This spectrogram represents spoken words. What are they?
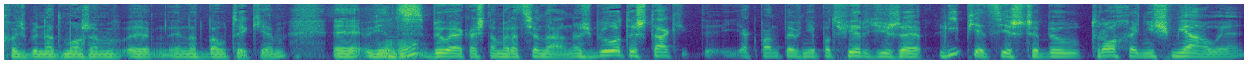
choćby nad morzem, y, nad Bałtykiem, Y, więc była jakaś tam racjonalność. Było też tak, jak pan pewnie potwierdzi, że lipiec jeszcze był trochę nieśmiały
